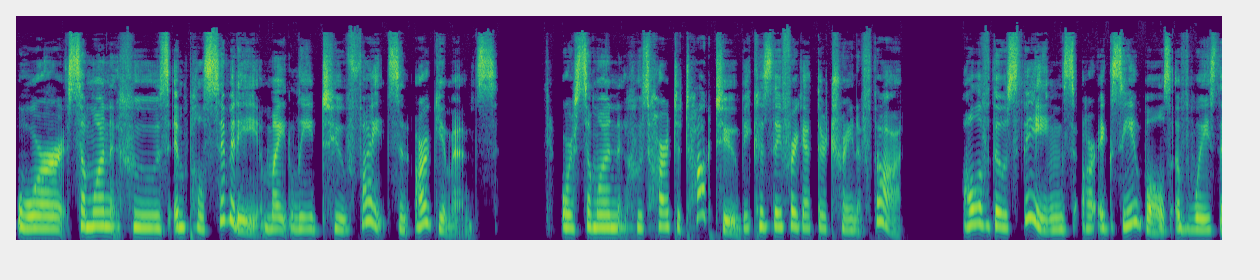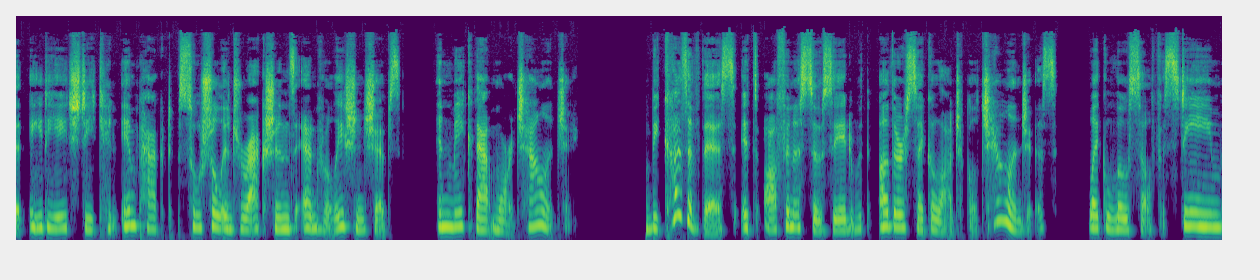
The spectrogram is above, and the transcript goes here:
Or someone whose impulsivity might lead to fights and arguments, or someone who's hard to talk to because they forget their train of thought. All of those things are examples of ways that ADHD can impact social interactions and relationships and make that more challenging. Because of this, it's often associated with other psychological challenges. like low self esteem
